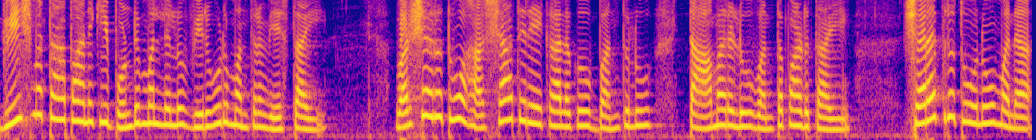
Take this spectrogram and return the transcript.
గ్రీష్మతాపానికి బొండు మల్లెలు విరుగుడు మంత్రం వేస్తాయి. వర్ష ఋతువు హర్షాతిరేకాలకు బంతులు తామరలు వంతపాడుతాయి. శరదృతువును మన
